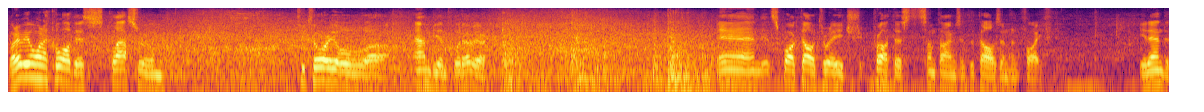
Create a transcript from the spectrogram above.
whatever you want to call this classroom, tutorial, uh, ambient, whatever. And it sparked outrage, protests sometimes in 2005. It ended.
